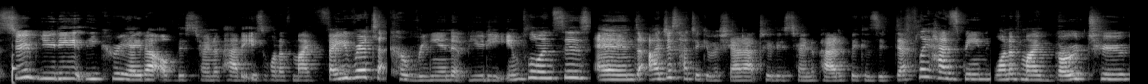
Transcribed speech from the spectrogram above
Soo Beauty, the creator of this toner pad, is one of my favorite Korean beauty influences and I just had to give a shout out to this toner pad because it definitely has been one of my go-to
